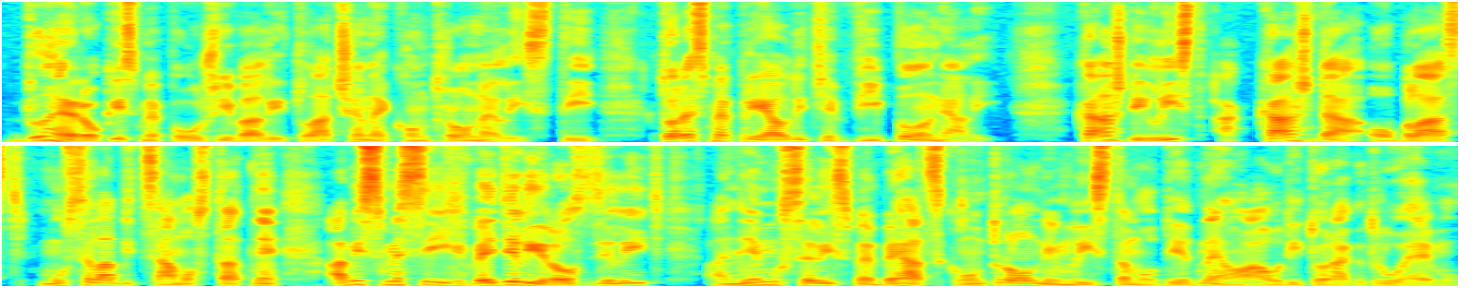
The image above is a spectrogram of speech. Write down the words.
Dlhé roky sme používali tlačené kontrolné listy, ktoré sme pri audite vyplňali. Každý list a každá oblasť musela byť samostatne, aby sme si ich vedeli rozdeliť a nemuseli sme behať s kontrolným listom od jedného auditora k druhému.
